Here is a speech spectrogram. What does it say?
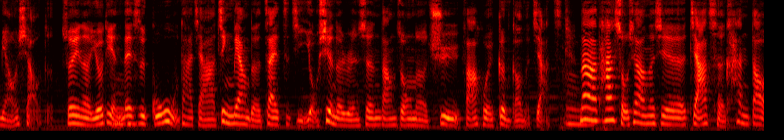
渺小的。所以呢，有点类似鼓舞大家，尽量的在自己有限的人生当中呢，去发挥更高的价值。嗯、那他手下的那些家臣看到、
